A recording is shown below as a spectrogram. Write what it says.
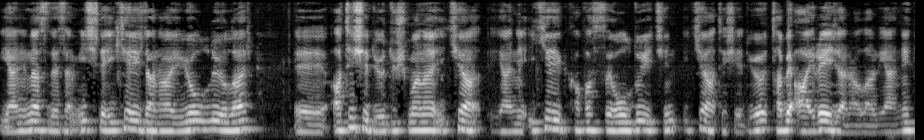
Yani nasıl desem içte iki ejderhayı yolluyorlar e, ateş ediyor düşmana iki yani iki kafası olduğu için iki ateş ediyor. Tabi ayrı ejderhalar yani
